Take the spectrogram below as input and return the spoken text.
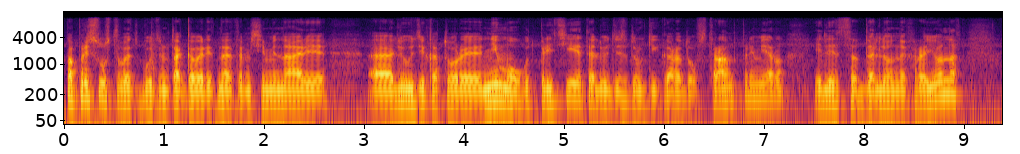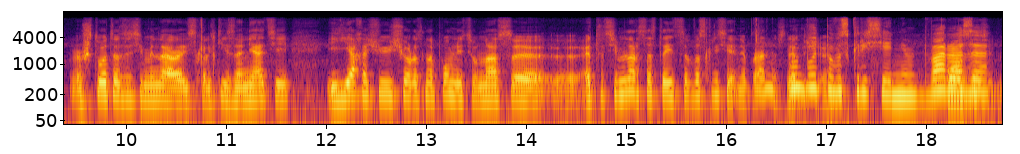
поприсутствовать, будем так говорить, на этом семинаре, люди, которые не могут прийти, это люди из других городов, стран, к примеру, или с отдаленных районов. Что это за семинар, из скольки занятий? И я хочу еще раз напомнить, у нас э, э этот семинар состоится в воскресенье, правильно? Он будет по воскресеньям, два по раза воскресенье.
